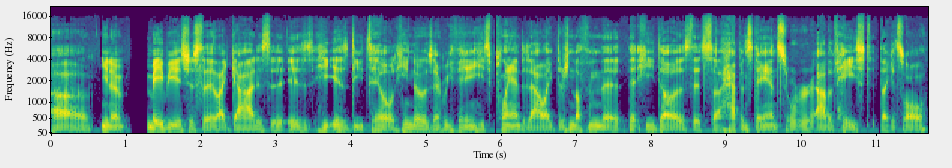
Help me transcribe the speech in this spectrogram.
uh, you know, maybe it's just that like God is is he is detailed. He knows everything. He's planned it out. Like there's nothing that that he does that's a happenstance or out of haste. Like it's all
